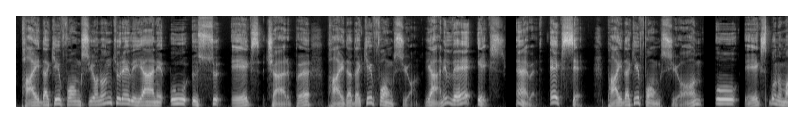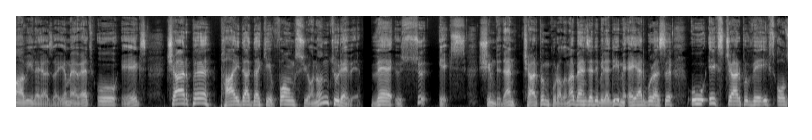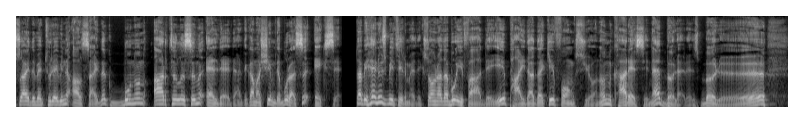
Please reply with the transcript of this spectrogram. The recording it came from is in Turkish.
paydaki fonksiyonun türevi yani u üssü x çarpı paydadaki fonksiyon yani vx. Evet, eksi paydaki fonksiyon ux, bunu maviyle yazayım, evet, ux çarpı paydadaki fonksiyonun türevi v üssü x. Şimdiden çarpım kuralına benzedi bile değil mi? Eğer burası ux çarpı vx olsaydı ve türevini alsaydık bunun artılısını elde ederdik ama şimdi burası eksi. Tabi henüz bitirmedik. Sonra da bu ifadeyi paydadaki fonksiyonun karesine böleriz. Bölü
